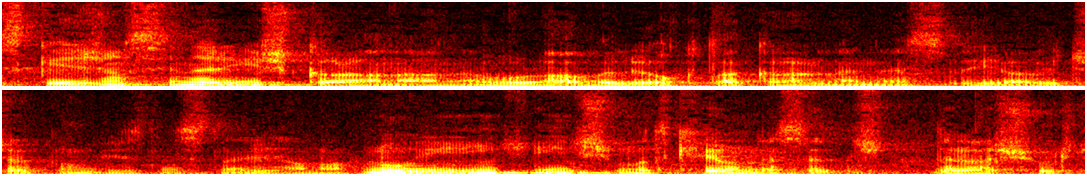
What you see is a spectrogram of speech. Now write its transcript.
Իսկ էջենսիները ինչ կարան անեն, որ ավելի օգտակար լինեն այս իրավիճակում բիզնեսների համար։ Ну, ինչ ինչ մտքեր ունես այդ դրա շուրջ։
